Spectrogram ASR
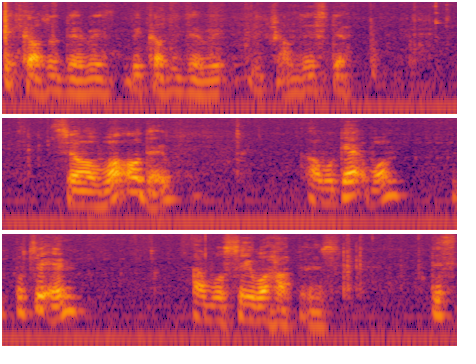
because of the because of the, the transistor. So what I'll do, I will get one, put it in, and we'll see what happens. This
